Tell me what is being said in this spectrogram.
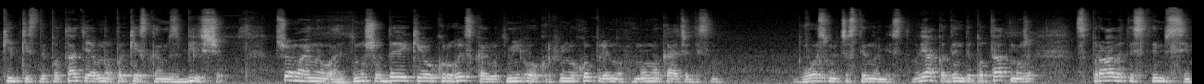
кількість депутатів, я б навпаки, скажімо, збільшив. Що я маю на увазі? Тому що деякі округи, скажімо, мій округ, він охоплює, ну, мовно кажучи, десь ну, восьму частину міста. Ну як один депутат може справитись з тим всім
